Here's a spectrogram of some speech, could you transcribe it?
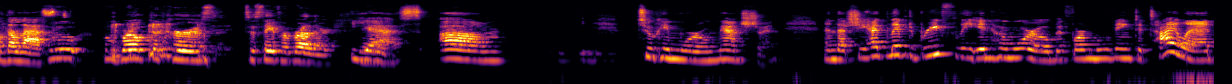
Of the last. who, who broke the curse to save her brother. Yes. Um to Himuro Mansion. And that she had lived briefly in Himuro before moving to Thailand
